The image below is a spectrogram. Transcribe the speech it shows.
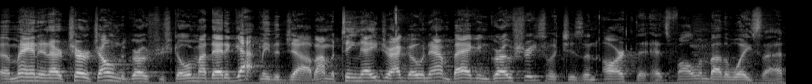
A man in our church owned the grocery store. My daddy got me the job. I'm a teenager. I go in there, I'm bagging groceries, which is an art that has fallen by the wayside.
